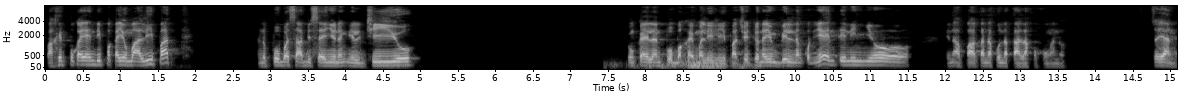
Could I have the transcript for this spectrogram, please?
Bakit po kaya hindi pa kayo malipat? Ano po ba sabi sa inyo ng LGU? Kung kailan po ba kayo malilipat? So ito na yung bill ng kuryente ninyo. Inapakan ako, nakala ko kung ano. So yan.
